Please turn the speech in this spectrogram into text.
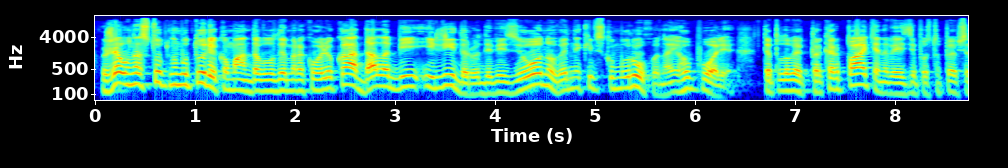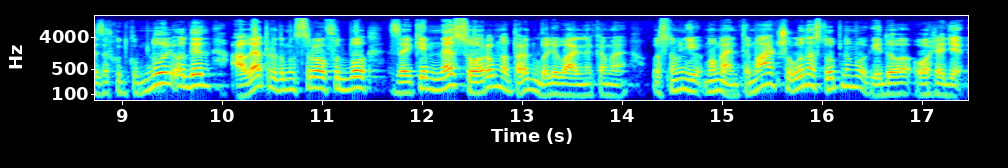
Вже у наступному турі команда Володимира Ковалюка дала бій і лідеру дивізіону Винниківському руху на його полі. Тепловик Прикарпаття на виїзді поступився з рахунком 0-1, але продемонстрував футбол, за яким не соромно перед болівальниками. Основні моменти матчу у наступному відеоогляді.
